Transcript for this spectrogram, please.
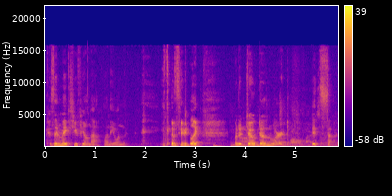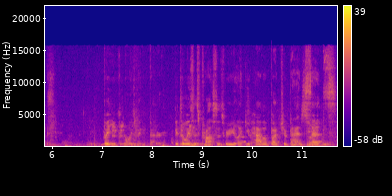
Because it makes you feel not funny when. Because you're like, when a joke doesn't work, it sucks. But you can always make it better. It's always this process where you like, you have a bunch of bad sets,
